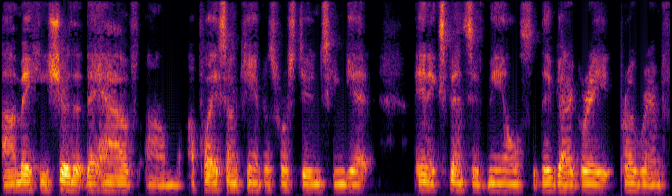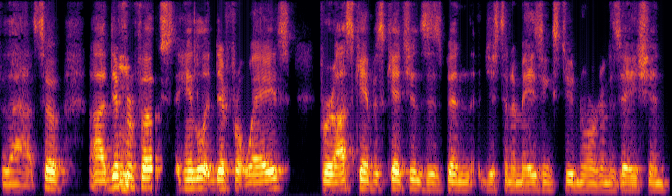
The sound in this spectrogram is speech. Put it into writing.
uh, making sure that they have um, a place on campus where students can get inexpensive meals. They've got a great program for that. So uh, different mm-hmm. folks handle it different ways. For us, Campus Kitchens has been just an amazing student organization.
